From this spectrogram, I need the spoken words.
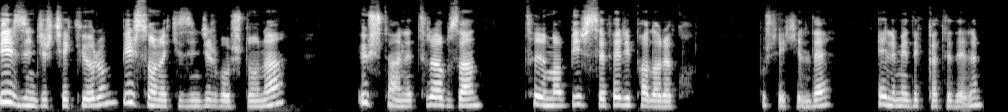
Bir zincir çekiyorum. Bir sonraki zincir boşluğuna 3 tane trabzan tığıma bir sefer ip alarak bu şekilde elime dikkat edelim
